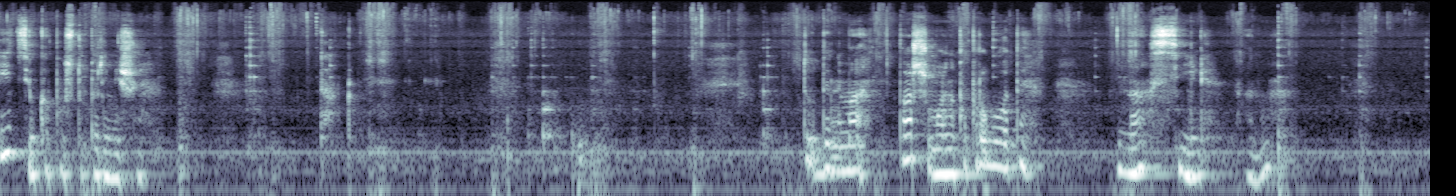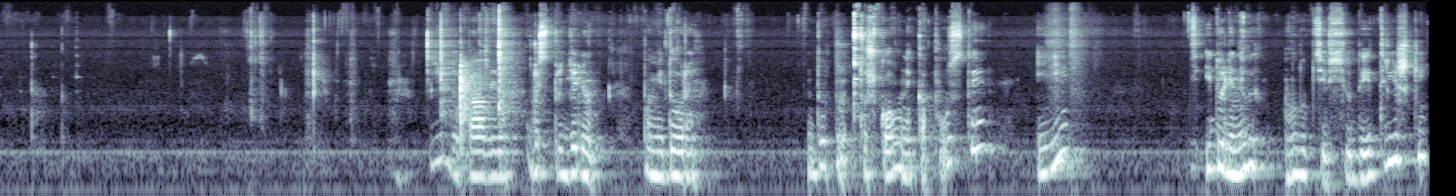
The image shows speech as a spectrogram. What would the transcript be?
І цю капусту перемішую. Так. Тут, де нема фаршу, можна попробувати на сіль. Ану. І добавлю, розподілю помідори до тушкованої капусти і, і до лінивих голубців сюди трішки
